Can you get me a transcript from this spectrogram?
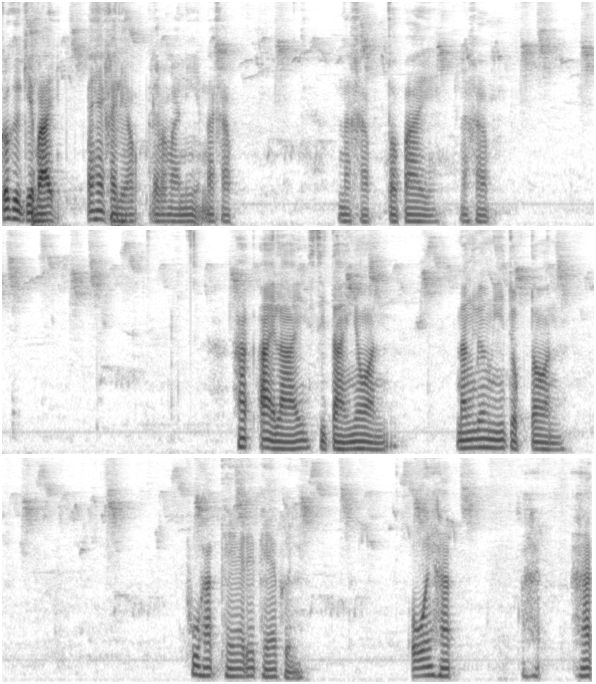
ก็คือเก็บไว้ไม่ให้ใครแล้วอะไรประมาณนี้นะครับนะครับ ต่อไปนะครับฮักอายหลายสิตายย้อน นั่งเรื่องนี้จบตอน ผู้ฮักแท้ได้แพ้ผินโอ้ยฮักฮัก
